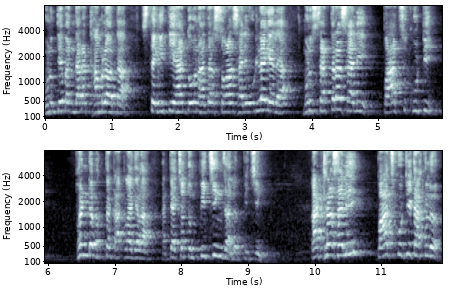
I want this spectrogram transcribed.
म्हणून ते बंधारा थांबला होता. स्थगिती हा दोन हजार सोळा साली उडल्या गेल्या. म्हणून सतरा साली पाच कोटी फंड फक्त टाकला गेला. आणि त्याच्यातून पिचिंग झालं पिचिंग अठरा साली पाच कोटी टाकलं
